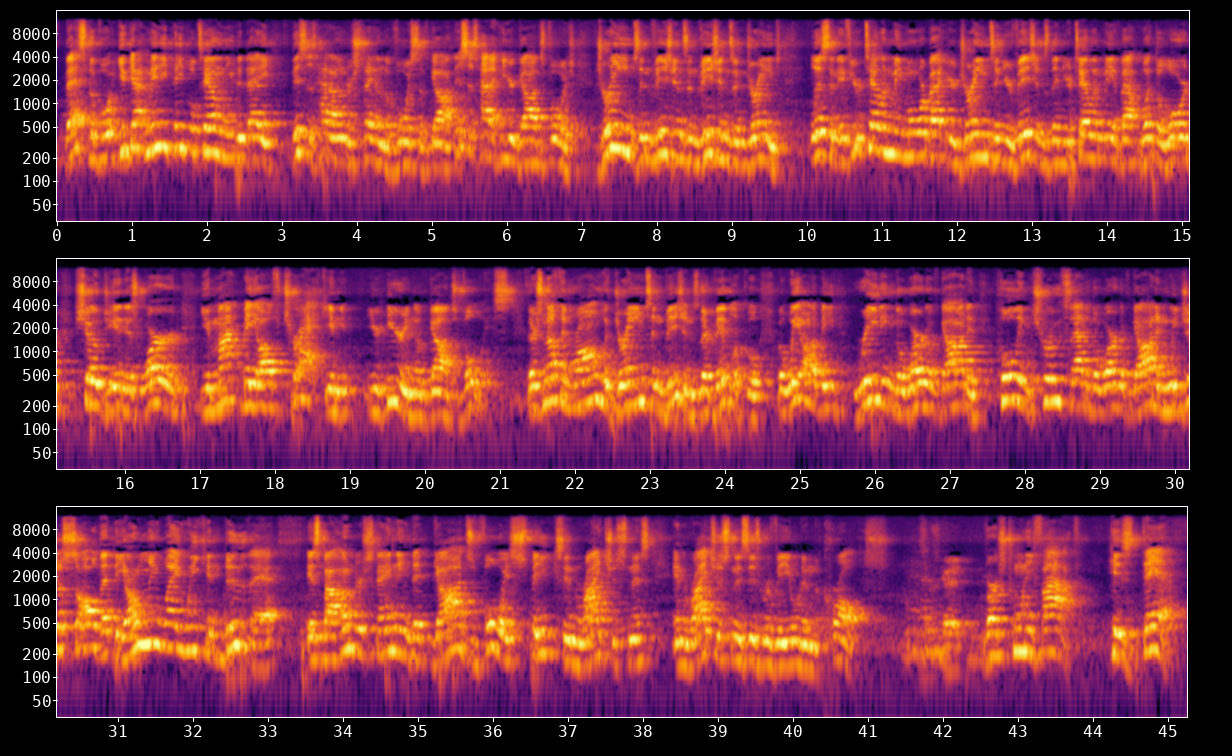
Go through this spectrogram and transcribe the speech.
That's the voice. You've got many people telling you today, this is how to understand the voice of God. This is how to hear God's voice. Dreams and visions and visions and dreams. Listen, if you're telling me more about your dreams and your visions than you're telling me about what the Lord showed you in His Word, you might be off track in your hearing of God's voice. There's nothing wrong with dreams and visions. They're biblical. But we ought to be reading the Word of God and pulling truths out of the Word of God. And we just saw that the only way we can do that is by understanding that God's voice speaks in righteousness, and righteousness is revealed in the cross. That's good. Verse 25 His death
